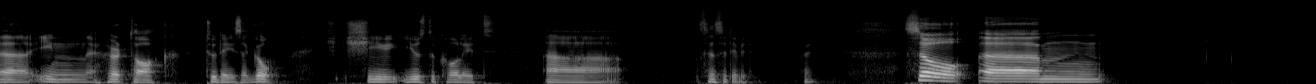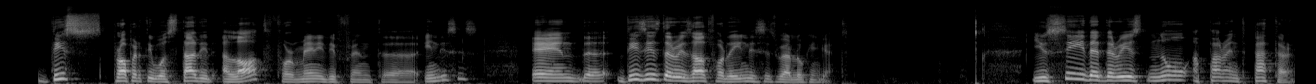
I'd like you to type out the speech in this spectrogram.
uh, in her talk two days ago. She used to call it uh, sensitivity, right? So um, this property was studied a lot for many different uh, indices. And uh, this is the result for the indices we are looking at. You see that there is no apparent pattern.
